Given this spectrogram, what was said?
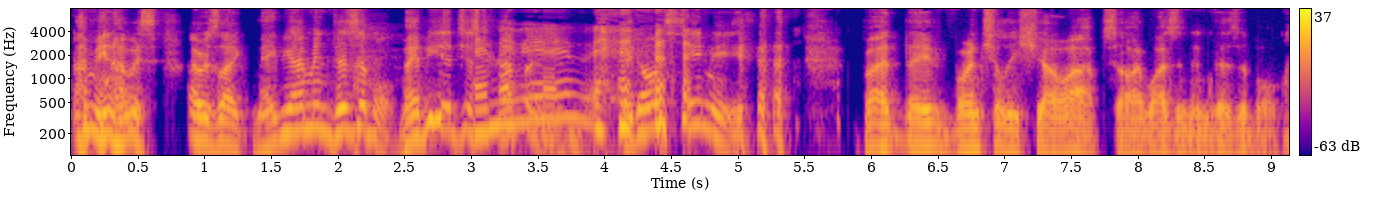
I mean, I was I was like, maybe I'm invisible. Maybe it just happened. they don't see me. But they eventually show up. So I wasn't invisible.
